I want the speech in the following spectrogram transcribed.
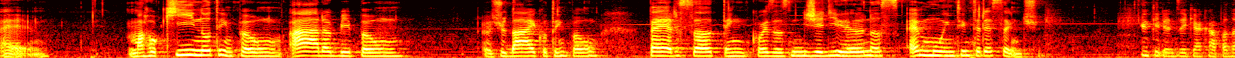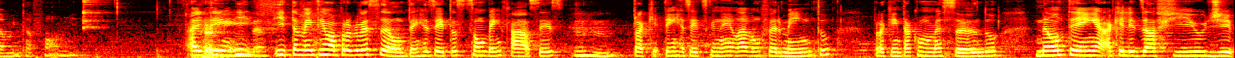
é, marroquino, tem pão árabe, pão judaico, tem pão persa, tem coisas nigerianas. É muito interessante. Eu queria dizer que a capa dá muita fome. Aí tem, e, e também tem uma progressão. Tem receitas que são bem fáceis. Pra que, tem receitas que nem levam fermento. Para quem está começando, não tem aquele desafio de.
